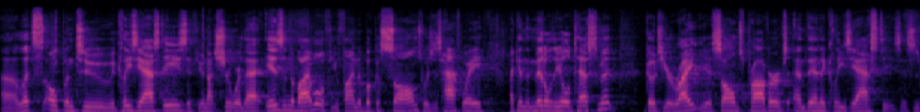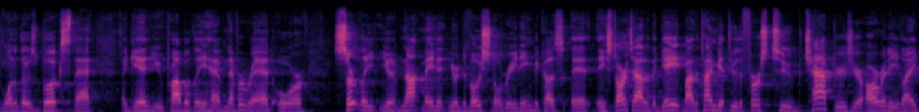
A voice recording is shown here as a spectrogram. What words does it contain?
uh, let's open to Ecclesiastes. If you're not sure where that is in the Bible, if you find the book of Psalms, which is halfway, like in the middle of the Old Testament, Go to your right, you Psalms, Proverbs, and then Ecclesiastes. This is one of those books that, again, you probably have never read, or certainly you have not made it your devotional reading because it, it starts out of the gate. By the time you get through the first two chapters, you're already like,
